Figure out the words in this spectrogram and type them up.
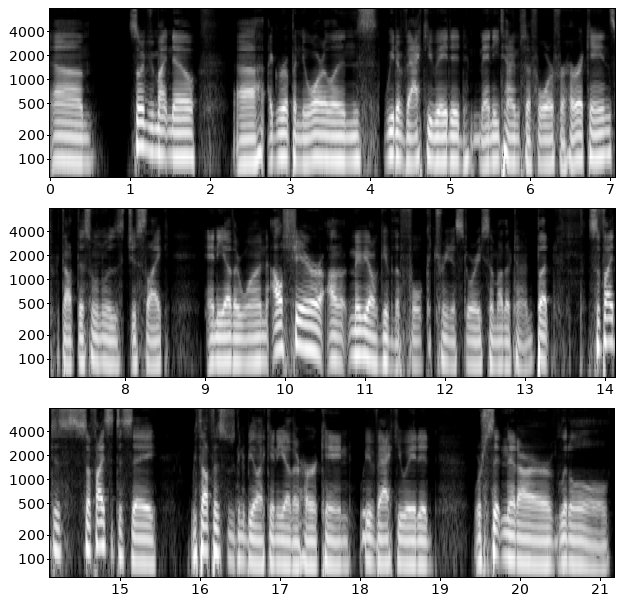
Um, some of you might know uh, I grew up in New Orleans. We'd evacuated many times before for hurricanes. We thought this one was just like any other one. I'll share, uh, maybe I'll give the full Katrina story some other time. But suffice, to, suffice it to say, we thought this was going to be like any other hurricane. We evacuated. We're sitting at our little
